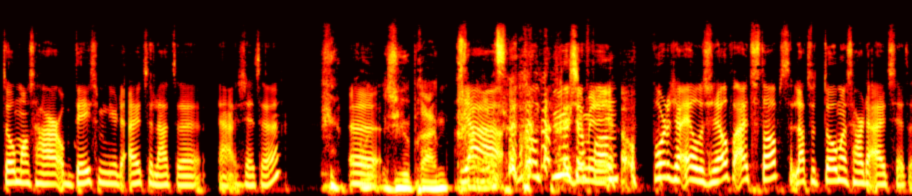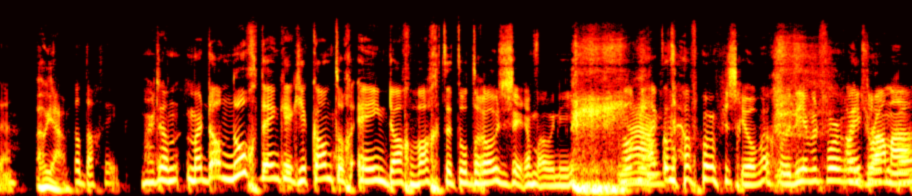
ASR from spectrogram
Thomas haar op deze manier eruit te laten ja, zetten. Eh, Oh, zuurpruim. Ja, gewoon puur zo van, voordat jouw elder zelf uitstapt, laten we Thomas haar eruit zetten. Oh ja. Dat dacht ik. Maar dan, maar dan nog denk ik, je kan toch één dag wachten tot de rozenceremonie. Wat maakt dat nou voor een verschil? Maar goed, die hebben het vorige Gewoon week drama.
